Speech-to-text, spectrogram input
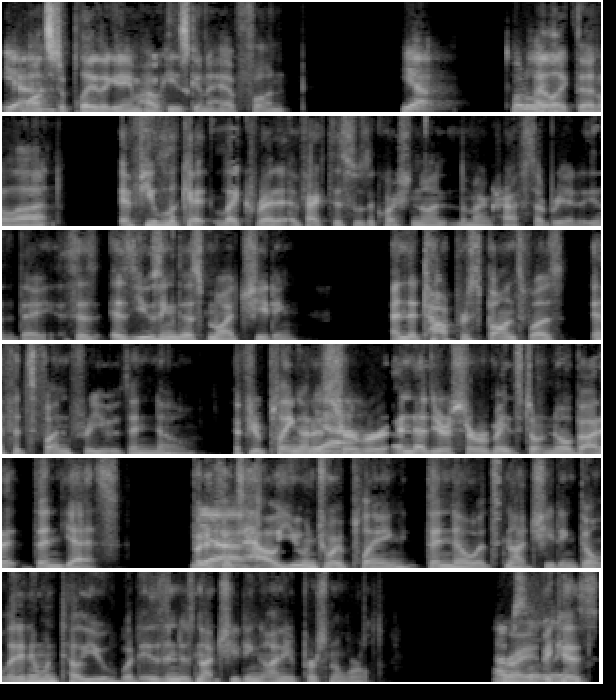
Yeah. wants to play the game how he's going to have fun. Yeah. Totally. I like that a lot. if you look at like Reddit, in fact, this was a question on the Minecraft subreddit the other day. It says, "Is using this mod cheating?" And the top response was, "If it's fun for you, then no. If you're playing on a Yeah. server and other your server mates don't know about it, then yes. But if it's how you enjoy playing, then no, it's not cheating. Don't let anyone tell you what is and is not cheating on your personal world right, because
